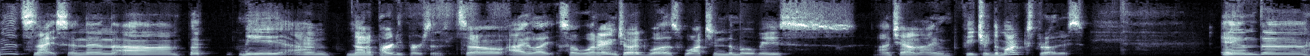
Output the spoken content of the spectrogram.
It's nice. And then, uh, but me, I'm not a party person. So I like, so what I enjoyed was watching the movies on Channel 9 featured the Marx Brothers. And uh,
